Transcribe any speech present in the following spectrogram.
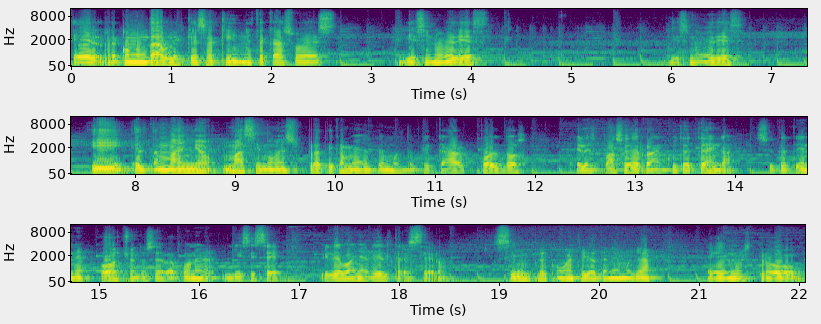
el recomendable que es aquí, en este caso es 1910, 1910 y el tamaño máximo es prácticamente multiplicar por 2 el espacio de RAM que usted tenga. Si usted tiene 8, entonces va a poner 16 y le va a añadir el 3.0. Simple, con esto ya tenemos ya eh, nuestro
